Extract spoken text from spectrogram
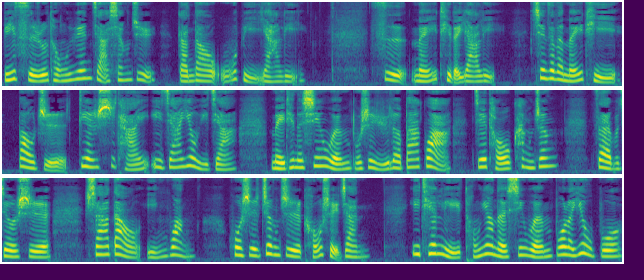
彼此如同冤家相聚，感到无比压力。四、媒体的压力，现在的媒体。报纸、电视台一家又一家，每天的新闻不是娱乐八卦、街头抗争，再不就是杀盗淫妄，或是政治口水战。一天里同样的新闻播了又播，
